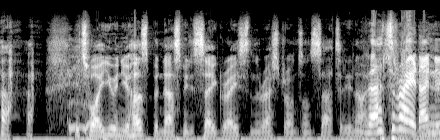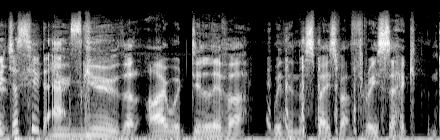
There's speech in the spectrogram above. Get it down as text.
it's why you and your husband asked me to say grace in the restaurant on Saturday night. That's right, I knew just who to you ask. You knew that I would deliver within the space of about three seconds.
